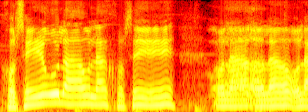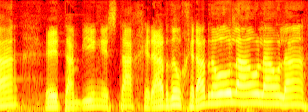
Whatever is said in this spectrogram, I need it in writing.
José, hola, hola, José. Hola, hola, hola. Eh, también está Gerardo. Gerardo, hola, hola, hola.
